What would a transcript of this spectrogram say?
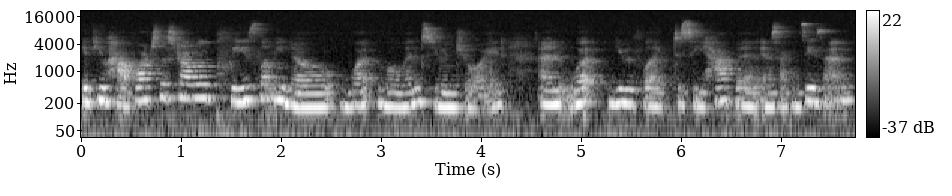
If you have watched this drama, please let me know what moments you enjoyed and what you would like to see happen in a second season.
